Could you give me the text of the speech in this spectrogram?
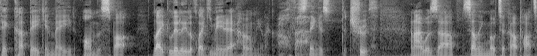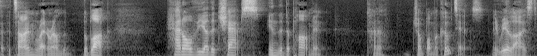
thick cut bacon made on the spot. Like literally looked like you made it at home. You're like, oh, this Ah. thing is the truth. And I was uh, selling motor car parts at the time, right around the, the block. Had all the other chaps in the department kind of jump on my coattails. They Mhm. realized,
